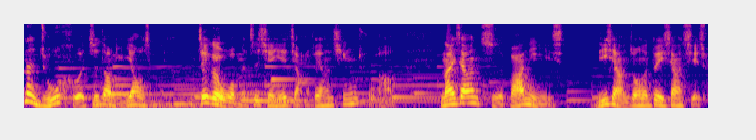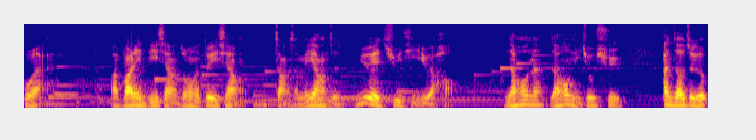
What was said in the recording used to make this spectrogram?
那如何知道你要什么呢？这个我们之前也讲得非常清楚哈，拿一张纸把你。理想中的对象写出来，啊，把你理想中的对象长什么样子越具体越好。然后呢，然后你就去按照这个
